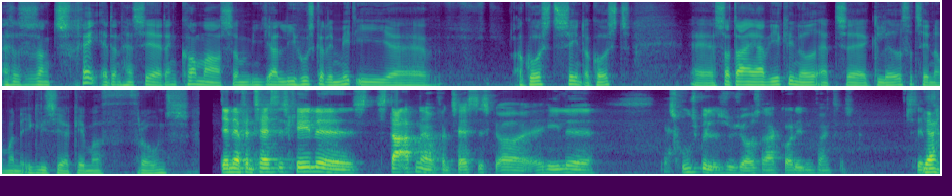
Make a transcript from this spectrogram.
altså sæson 3 af den her serie, den kommer, som jeg lige husker det, midt i øh, august, sent august. Øh, så der er virkelig noget at øh, glæde sig til, når man ikke lige ser Game of Thrones. Den er fantastisk. Hele starten er jo fantastisk, og hele ja, skuespillet synes jeg også er ret godt i den faktisk. Stemmen. Ja,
